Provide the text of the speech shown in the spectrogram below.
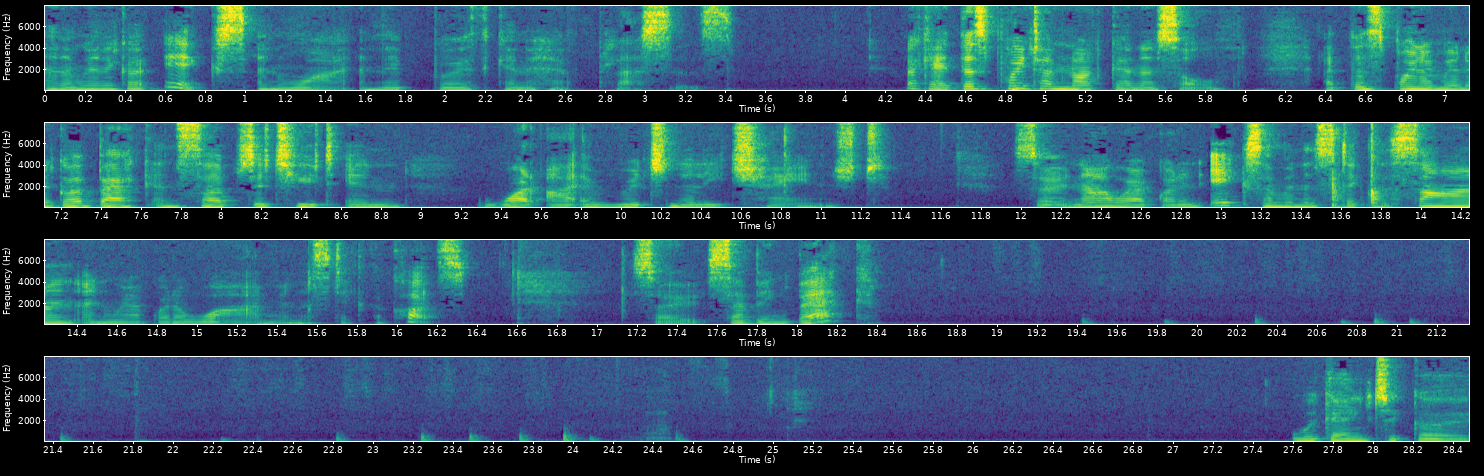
and I'm going to go x and y, and they're both going to have pluses okay, at this point I'm not going to solve. At this point I'm going to go back and substitute in what I originally changed. So now where I've got an X, I'm going to stick the sine, and where I've got a Y, I'm going to stick the cos. So subbing back. We're going to go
